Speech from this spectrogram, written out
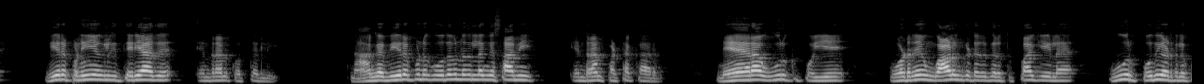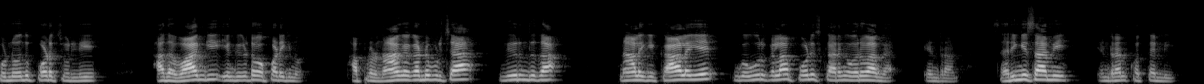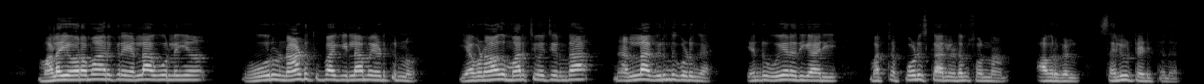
வீரப்பனையும் எங்களுக்கு தெரியாது என்றான் கொத்தல்லி நாங்கள் வீரப்பனுக்கு உதவுனது இல்லைங்க சாமி என்றான் பட்டக்காரன். நேராக ஊருக்கு போய் உடனே உங்கள் ஆளுங்கிட்ட இருக்கிற துப்பாக்கியில் ஊர் பொது இடத்துல கொண்டு வந்து போட சொல்லி அதை வாங்கி எங்ககிட்ட ஒப்படைக்கணும். அப்புறம் நாங்கள் கண்டுபிடிச்சா விருந்து தான் நாளைக்கு காலையே உங்கள் ஊருக்கெல்லாம் போலீஸ்காரங்க வருவாங்க என்றான். சரிங்க சாமி என்றான் கொத்தல்லி மலையோரமாக இருக்கிற எல்லா ஊர்லேயும் ஒரு நாட்டு துப்பாக்கி இல்லாமல் எடுத்துடணும். எவனாவது மறைச்சி வச்சுருந்தா நல்லா விருந்து கொடுங்க என்று உயர் அதிகாரி மற்ற போலீஸ்காரர்களிடம் சொன்னான். அவர்கள் சல்யூட் அடித்தனர்.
